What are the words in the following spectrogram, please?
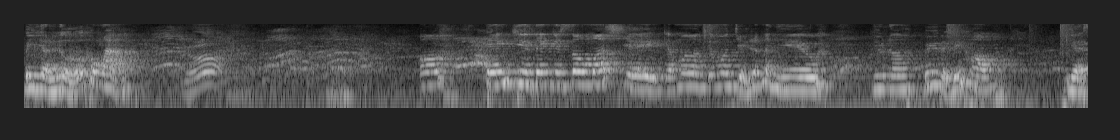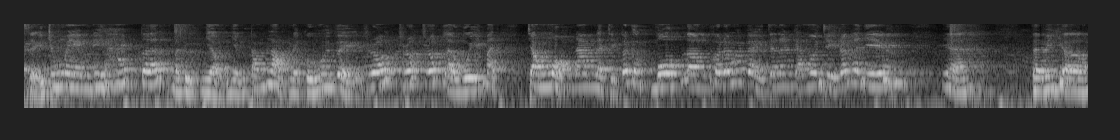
bây giờ nữa không ạ à? nữa Oh, thank you, thank you so much chị. Cảm ơn, cảm ơn chị rất là nhiều. You know, quý vị biết không? Nghệ sĩ chúng em đi hát Tết mà được nhận những tấm lòng này của quý vị rất rất rất là quý. Mà trong một năm là chỉ có được một lần thôi đó quý vị cho nên cảm ơn chị rất là nhiều. Dạ. Yeah. Và bây giờ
